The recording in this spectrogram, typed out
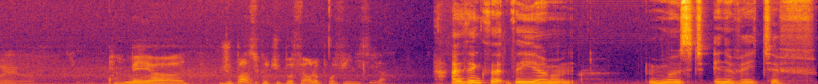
Ouais, ouais. Mais euh, je pense que tu peux faire le profil ici, là. I think that the um, most innovative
